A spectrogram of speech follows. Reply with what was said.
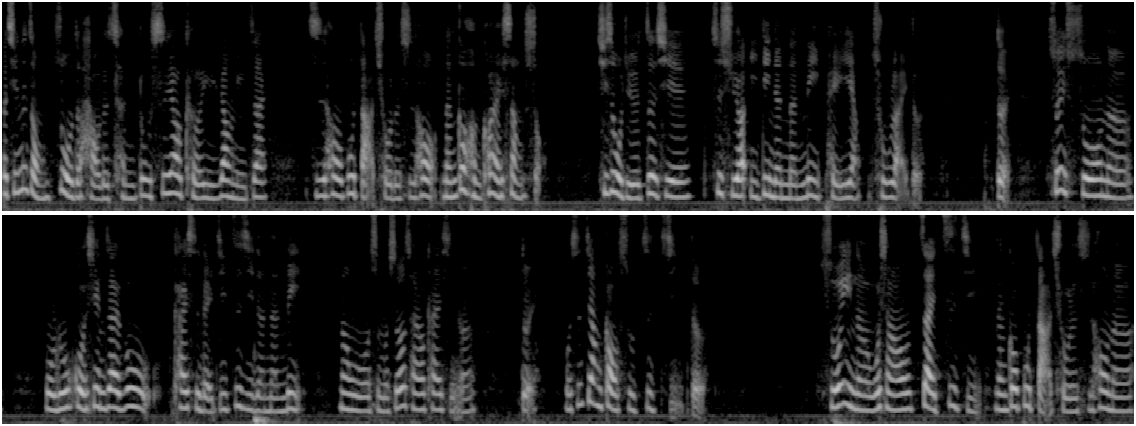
而且那种做的好的程度，是要可以让你在之后不打球的时候能够很快上手。其实我觉得这些是需要一定的能力培养出来的。对，所以说呢，我如果现在不开始累积自己的能力，那我什么时候才要开始呢？对我是这样告诉自己的。所以呢，我想要在自己能够不打球的时候呢，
